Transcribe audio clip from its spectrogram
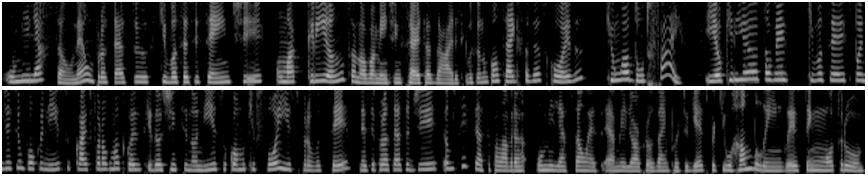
humilhação, né? Um processo que você se sente uma criança novamente em certas áreas, que você não consegue fazer as coisas que um adulto faz. E eu queria talvez que você expandisse um pouco nisso, quais foram algumas coisas que Deus te ensinou nisso, como que foi isso para você nesse processo de, eu não sei se essa palavra humilhação é, é a melhor para usar em português português, porque o humble em inglês tem um outro.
